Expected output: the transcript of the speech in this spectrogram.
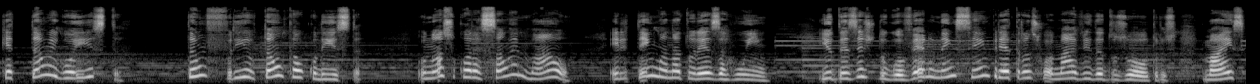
que é tão egoísta, tão frio, tão calculista. O nosso coração é mau, ele tem uma natureza ruim. E o desejo do governo nem sempre é transformar a vida dos outros, mas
